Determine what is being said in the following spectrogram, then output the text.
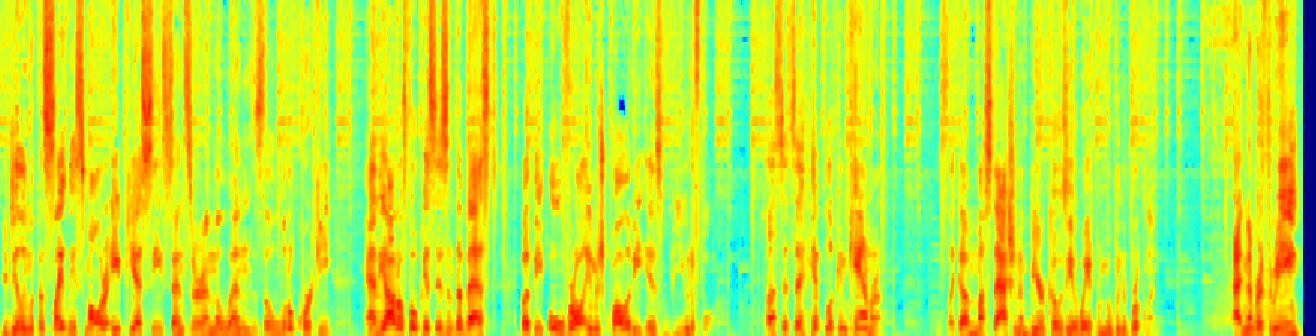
You're dealing with a slightly smaller APS-C sensor and the lens is a little quirky, and the autofocus isn't the best, but the overall image quality is beautiful. Plus, it's a hip looking camera. It's like a mustache and a beer cozy away from moving to Brooklyn. At number three,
